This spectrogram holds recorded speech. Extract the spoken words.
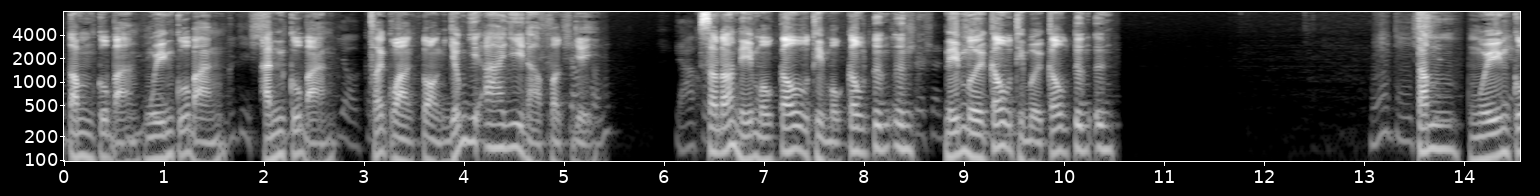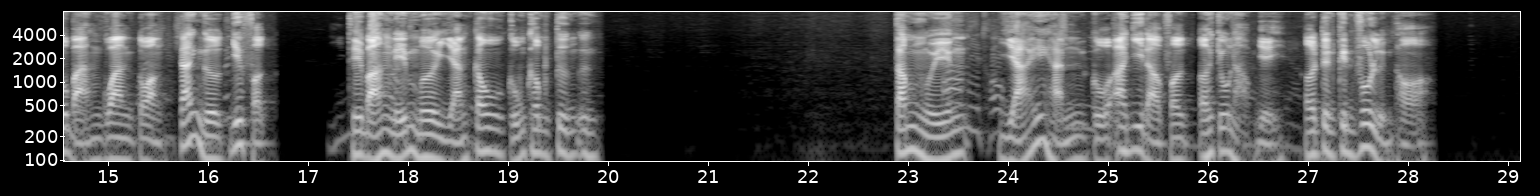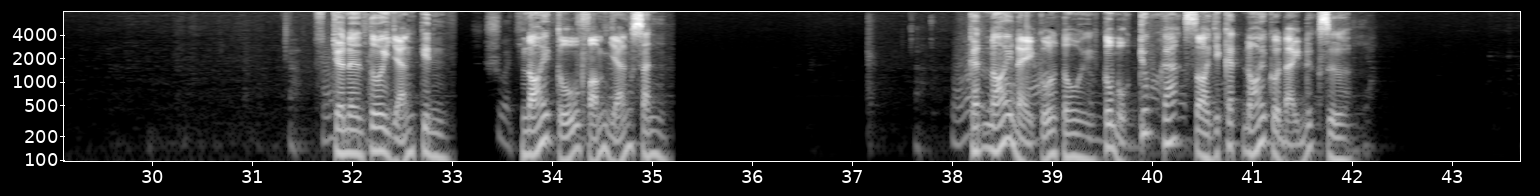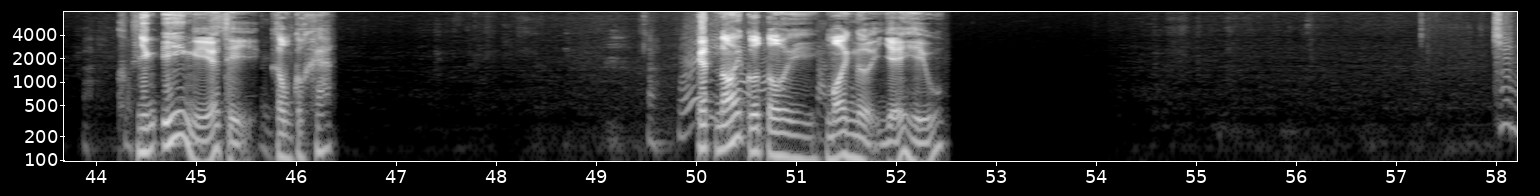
Tâm của bạn, nguyện của bạn, hạnh của bạn Phải hoàn toàn giống với A-di-đà Phật vậy. Sau đó niệm một câu thì một câu tương ưng Niệm mười câu thì mười câu tương ưng. Tâm, nguyện của bạn hoàn toàn trái ngược với Phật thì bạn niệm 10 dạng câu cũng không tương ưng. Tâm nguyện giải hạnh của A-di-đà Phật Ở chỗ nào vậy? Ở trên Kinh Vô Lượng Thọ. Cho nên tôi giảng kinh Nói cửu phẩm giảng sanh Cách nói này của tôi Có một chút khác so với cách nói của Đại Đức xưa. Nhưng ý nghĩa thì không có khác. Cách nói của tôi mọi người dễ hiểu.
